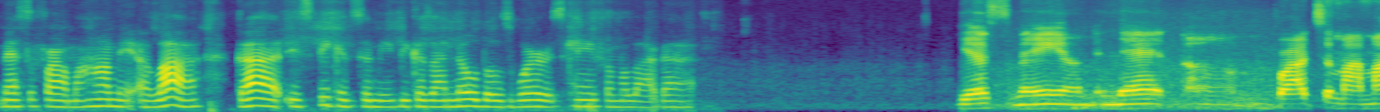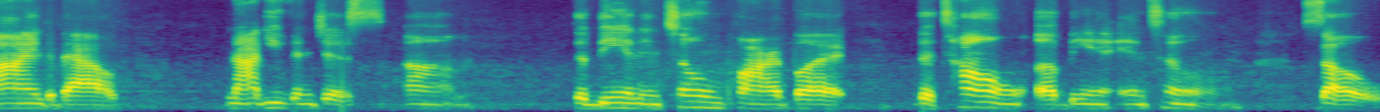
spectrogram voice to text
Master Muhammad, Allah, God is speaking to me because I know those words came from Allah, God. Yes, ma'am. And that um, brought to my mind about not even just um, the being in tune part, but the tone of being in tune so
